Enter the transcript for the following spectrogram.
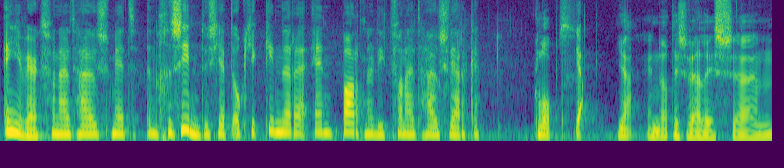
En je werkt vanuit huis met een gezin. Dus je hebt ook je kinderen en partner die vanuit huis werken. Klopt. Ja. Ja, en dat is wel eens. ehm,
